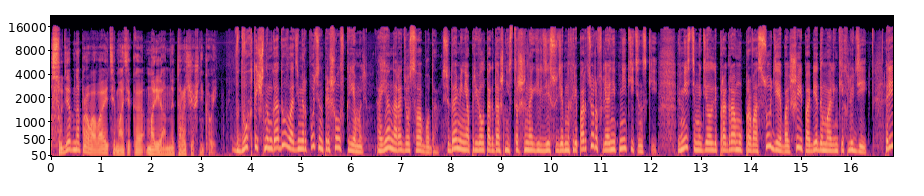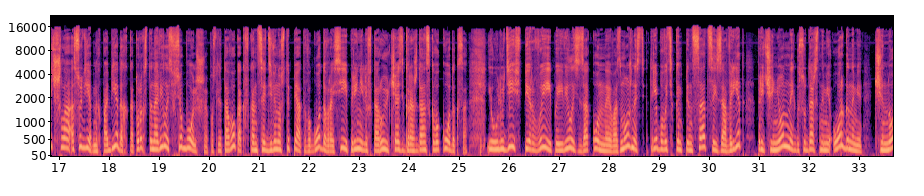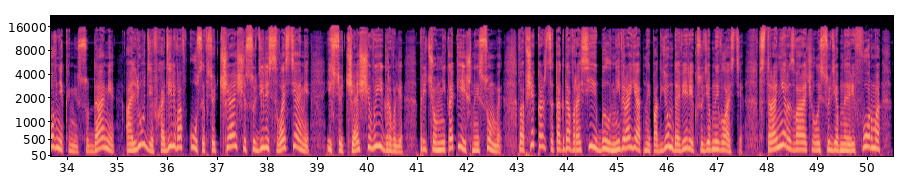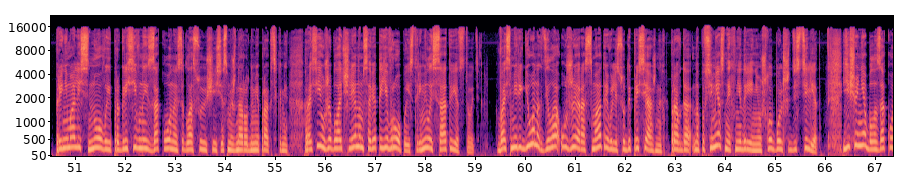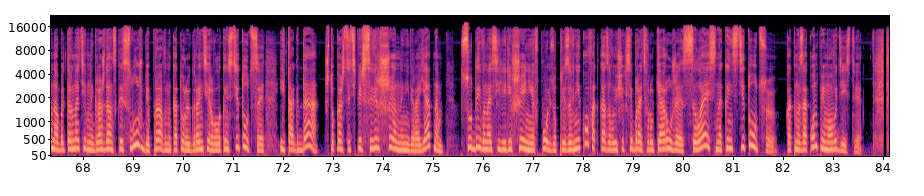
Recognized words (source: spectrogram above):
Судебно-правовая тематика Марианны Тарачешниковой – В 2000 году Владимир Путин пришел в Кремль, а я на радио «Свобода». Сюда меня привел тогдашний старшина гильдии судебных репортеров Леонид Никитинский. Вместе мы делали программу «Правосудие. Большие победы маленьких людей». Речь шла о судебных победах, которых становилось все больше после того, как в конце 95 -го года в России приняли вторую часть Гражданского кодекса. И у людей впервые появилась законная возможность требовать компенсации за вред, причиненный государственными органами, чиновниками чиновниками, судами, а люди входили во вкус и все чаще судились с властями и все чаще выигрывали, причем не копеечные суммы. Вообще, кажется, тогда в России был невероятный подъем доверия к судебной власти. В стране разворачивалась судебная реформа, принимались новые прогрессивные законы, согласующиеся с международными практиками. Россия уже была членом Совета Европы и стремилась соответствовать. В восьми регионах дела уже рассматривали суды присяжных. Правда, на повсеместное их внедрение ушло больше десяти лет. Еще не было закона об альтернативной гражданской службе, право на которую гарантировала Конституция. И тогда, что кажется теперь совершенно невероятным, суды выносили решения в пользу призывников, отказывающихся брать в руки оружие, ссылаясь на Конституцию, как на закон прямого действия.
